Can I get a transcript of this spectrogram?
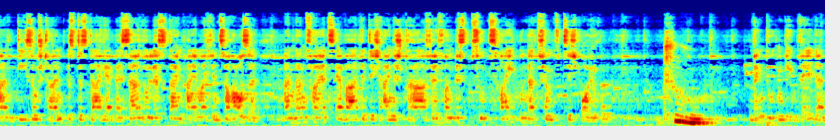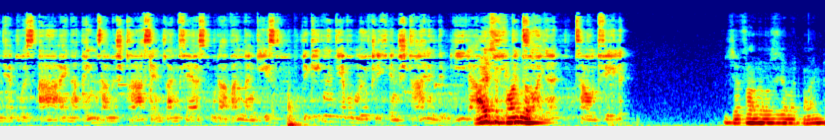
An diesem Strand ist es daher besser, du lässt dein Eimerchen zu Hause. Andernfalls erwartet dich eine Strafe von bis zu 250 Euro. Tschuh. Wenn du in den Wäldern der USA eine einsame Straße entlang fährst oder wandern gehst, begegnen dir womöglich in strahlendem Lila Alte Freunde. Zäune, Zaunpfähle, Ich erfahre, was ich damit meine.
